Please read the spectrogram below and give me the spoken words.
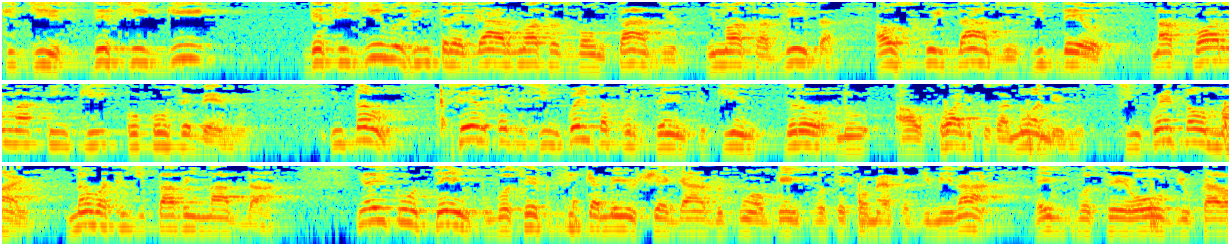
que diz: decidir decidimos entregar nossas vontades e nossa vida aos cuidados de Deus na forma em que o concebemos. Então, cerca de 50% que entrou no Alcoólicos Anônimos, 50 ou mais, não acreditava em nada. E aí, com o tempo, você fica meio chegado com alguém que você começa a admirar, aí você ouve o cara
